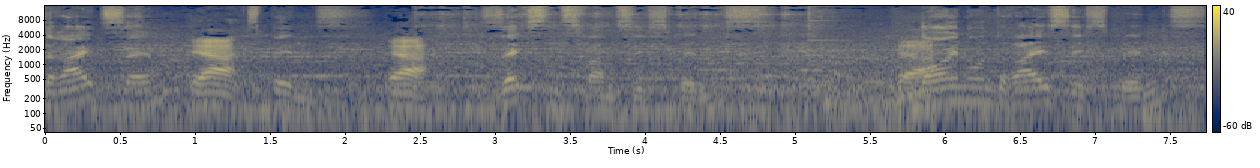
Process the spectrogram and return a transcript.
13 ja, Spins. ja, 26 Spins. ja. 39 Spins.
